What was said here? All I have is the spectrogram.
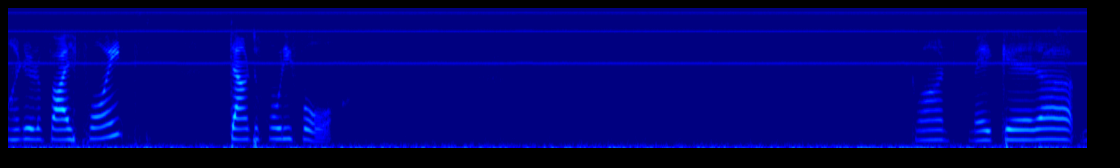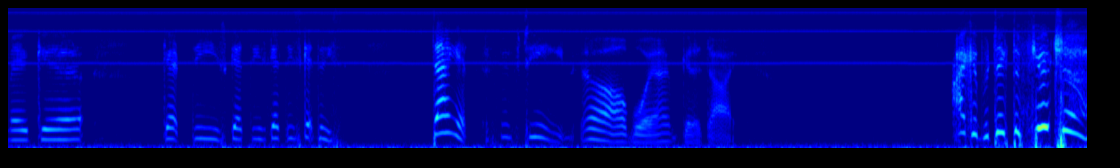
105 points, down to 44. Come on, make it up, make it. Get these, get these, get these, get these. Dang it, 15. Oh boy, I'm gonna die. I can predict the future!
